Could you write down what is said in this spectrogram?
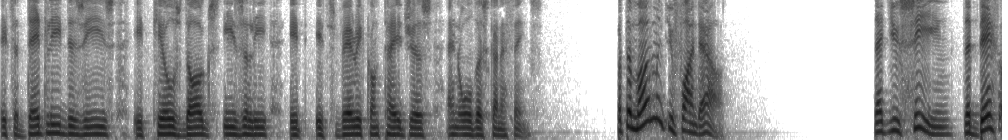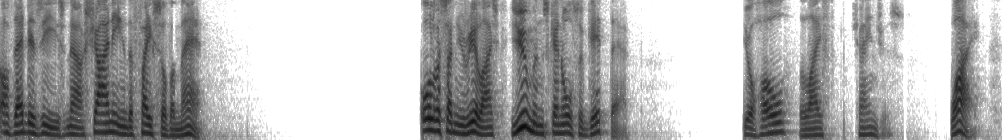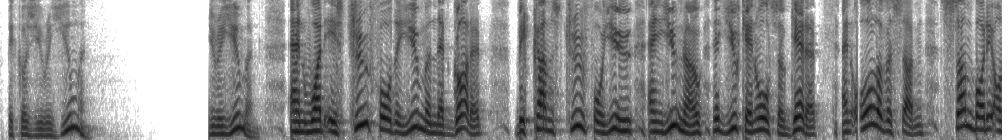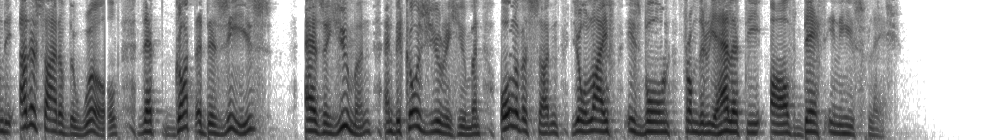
It's a deadly disease. It kills dogs easily. It, it's very contagious and all those kind of things. But the moment you find out that you're seeing the death of that disease now shining in the face of a man. All of a sudden you realize humans can also get that. Your whole life changes. Why? Because you're a human. You're a human. And what is true for the human that got it becomes true for you, and you know that you can also get it. And all of a sudden, somebody on the other side of the world that got a disease as a human, and because you're a human, all of a sudden your life is born from the reality of death in his flesh.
